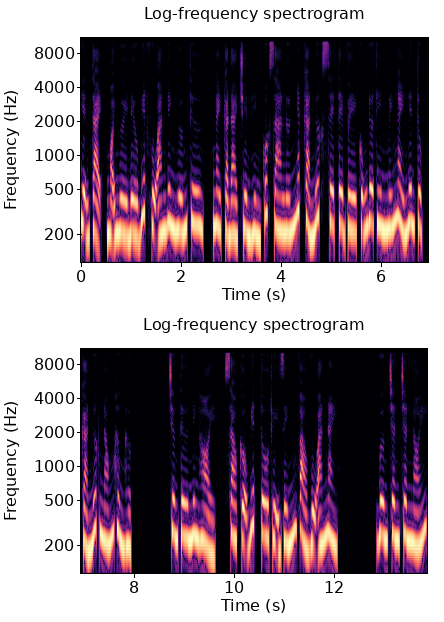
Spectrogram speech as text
Hiện tại, mọi người đều biết vụ án Đinh Hướng Thư, ngay cả đài truyền hình quốc gia lớn nhất cả nước CTV cũng đưa tin mấy ngày liên tục cả nước nóng hừng hực. Trương Tư Ninh hỏi, sao cậu biết Tô Thụy dính vào vụ án này? Vương chân chân nói,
